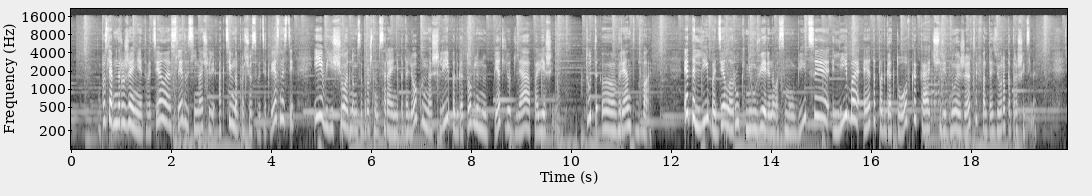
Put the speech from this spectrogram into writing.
После обнаружения этого тела следователи начали активно прочесывать окрестности и в еще одном заброшенном сарае неподалеку нашли подготовленную петлю для повешения. Тут э, вариант 2. Это либо дело рук неуверенного самоубийцы, либо это подготовка к очередной жертве фантазера-потрошителя.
